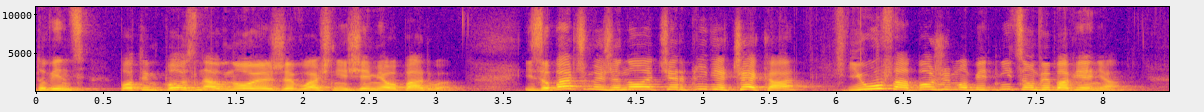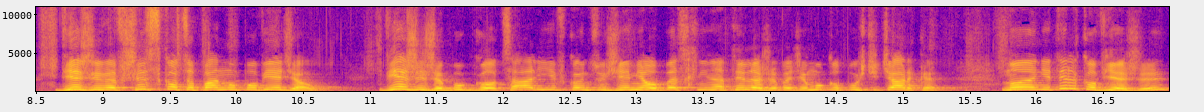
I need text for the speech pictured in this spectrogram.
To więc po tym poznał Noe, że właśnie ziemia opadła. I zobaczmy, że Noe cierpliwie czeka i ufa Bożym obietnicom wybawienia. Wierzy we wszystko, co Pan mu powiedział. Wierzy, że Bóg go ocali i w końcu ziemia obeschnie na tyle, że będzie mógł opuścić arkę. No nie tylko wierzy,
